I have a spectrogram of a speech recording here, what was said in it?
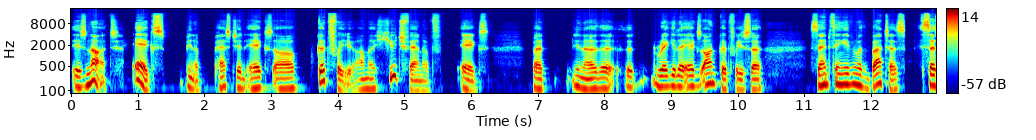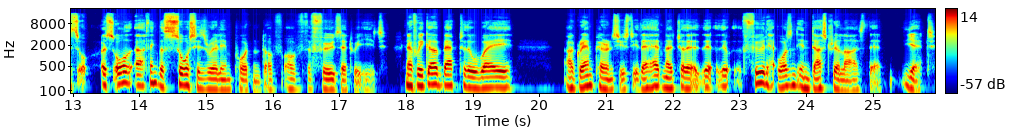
is not. Eggs, you know, pastured eggs are good for you. I'm a huge fan of eggs, but you know, the, the regular eggs aren't good for you. So, same thing even with butters. So it's, it's all, I think the source is really important of, of the foods that we eat. You know, if we go back to the way our grandparents used to eat, they had no choice. The, the food wasn't industrialized that yet.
